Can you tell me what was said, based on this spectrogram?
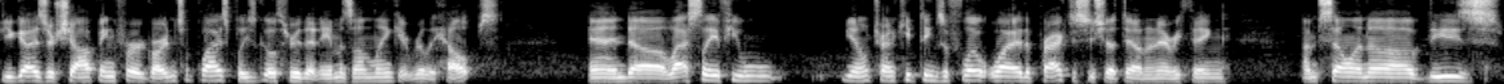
If you guys are shopping for garden supplies, please go through that Amazon link. It really helps. And uh, lastly, if you you know trying to keep things afloat while the practice is shut down and everything, I'm selling uh, these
